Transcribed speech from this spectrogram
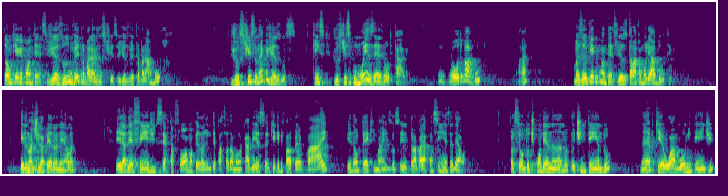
Então o que, que acontece? Jesus não veio trabalhar justiça, Jesus veio trabalhar amor. Justiça não é com Jesus. Quem... Justiça é com Moisés, é outro cara. É outro barbudo. Tá? Mas aí o que, que acontece? Jesus está lá com a mulher adulta. Ele não atira a pedra nela. Ele a defende de certa forma, apesar de não ter passado a mão na cabeça. E o que, que ele fala para ela? Vai e não peque mais. Ou seja, ele trabalha a consciência dela. Fala assim, eu não estou te condenando, eu te entendo, né? Porque o amor entende,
